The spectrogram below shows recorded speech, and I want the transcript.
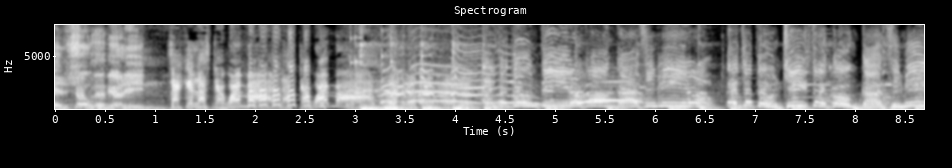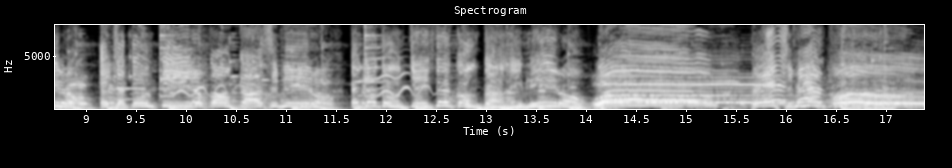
el show de violín. ¡Saquen las caguamas! ¡Las caguamas! con Casimiro. Échate un chiste con Casimiro. Échate un tiro con Casimiro. Échate un chiste con Casimiro. ¡Wow! ¡Échame alcohol!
